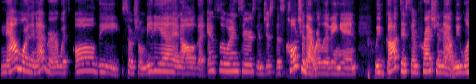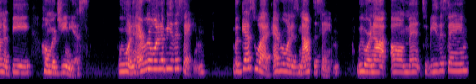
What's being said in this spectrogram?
now more than ever with all the social media and all the influencers and just this culture that we're living in, we've got this impression that we want to be homogeneous. We want everyone to be the same but guess what? Everyone is not the same. We were not all meant to be the same.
